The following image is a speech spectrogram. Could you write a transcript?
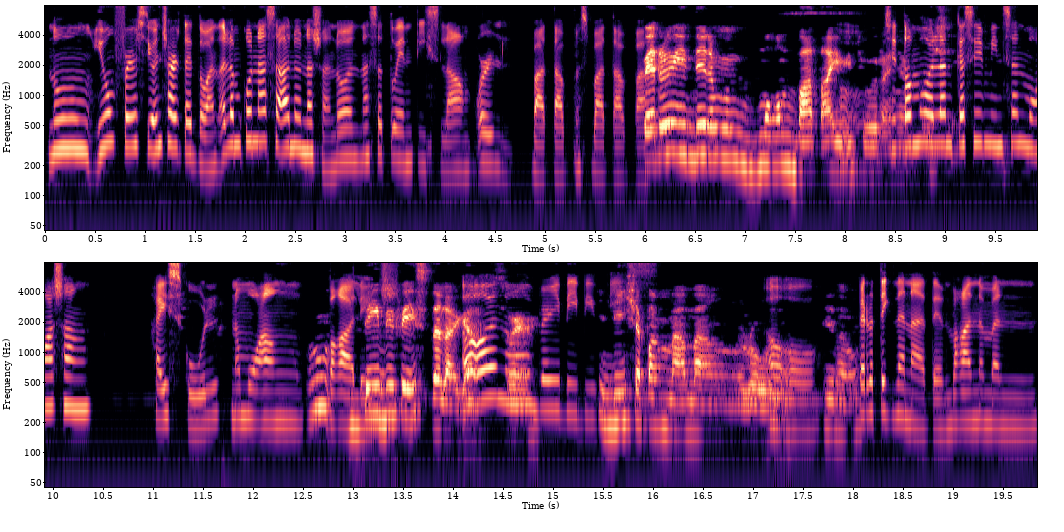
Nung, yung first, yung Uncharted 1, alam ko nasa ano na siya noon, nasa 20s lang, or bata, mas bata pa. Pero hindi naman mukhang bata yung Oo. itsura Si niya. Tom per Holland kasi minsan mukha siyang high school, na mukhang Mm, pa-college. Baby face talaga. Oo, no, very baby face. Hindi siya pang mamang role. Oo. You know? Pero tignan natin, baka naman,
